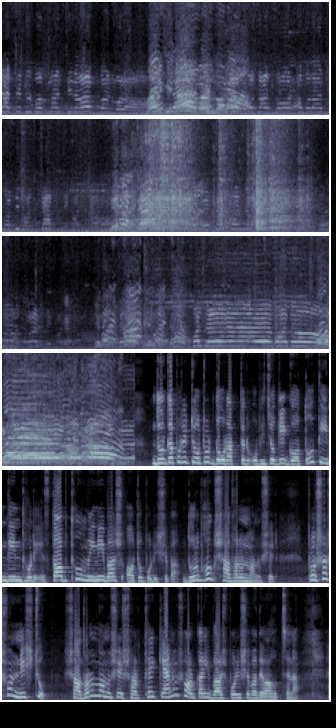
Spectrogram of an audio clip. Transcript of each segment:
যাচ্ছে দুর্ভোগ মানছি না। মানব না। প্রশাসন অপরাধ প্রতিবাদ চাকরি দুর্গাপুরে টোটোর দৌরাত্মের অভিযোগে গত তিন দিন ধরে স্তব্ধ মিনিবাস অটো পরিষেবা। দুর্ভোগ সাধারণ মানুষের। প্রশাসন নিশ্চুপ। সাধারণ মানুষের স্বার্থে কেন সরকারি বাস পরিষেবা দেওয়া হচ্ছে না?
